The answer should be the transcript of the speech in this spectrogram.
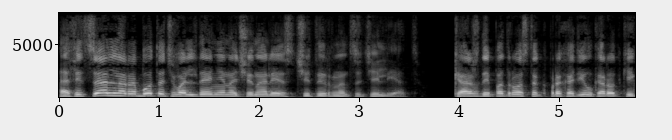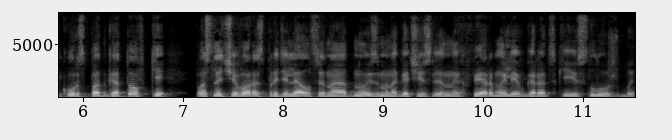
Официально работать в Альдене начинали с 14 лет. Каждый подросток проходил короткий курс подготовки, после чего распределялся на одну из многочисленных ферм или в городские службы.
